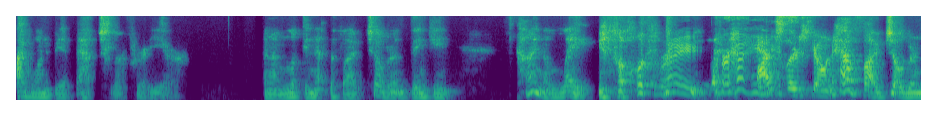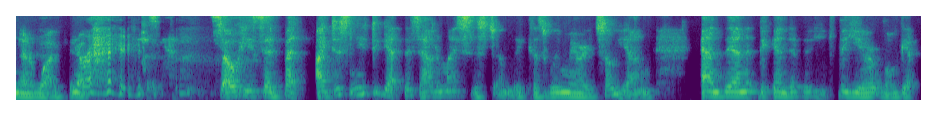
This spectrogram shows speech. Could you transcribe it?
I want to be a bachelor for a year. And I'm looking at the five children thinking, it's kind of late, you know. Right, right. Bachelors don't have five children and a wife, you know. Right. So he said, but I just need to get this out of my system because we married so young. And then at the end of the, the year, we'll get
